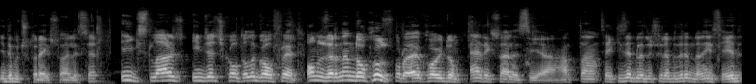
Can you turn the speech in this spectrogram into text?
7,5 lira yükselesi. X large ince çikolatalı gofret. 10 üzerinden 9. Buraya koydum. Evet yükselesi ya. Hatta 8'e bile düşürebilirim de neyse. 7,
